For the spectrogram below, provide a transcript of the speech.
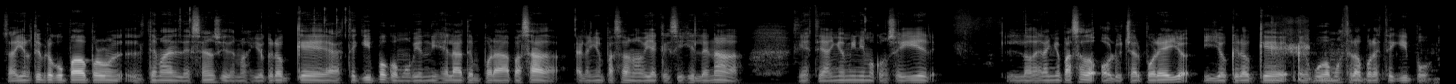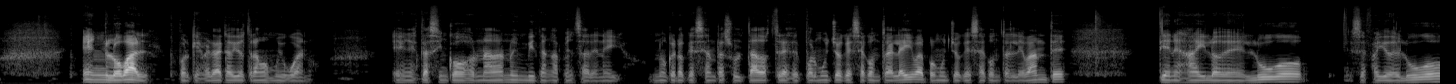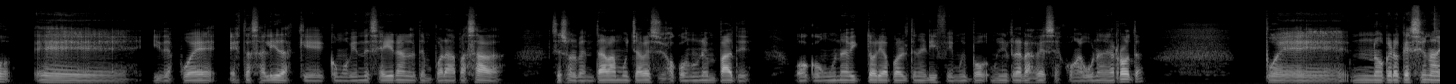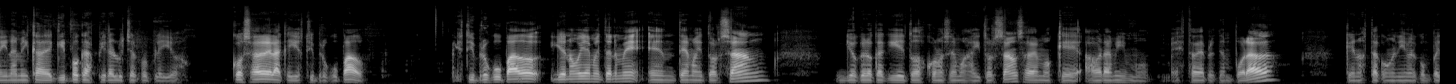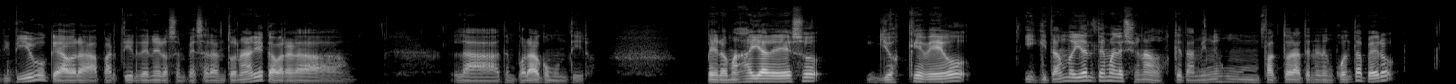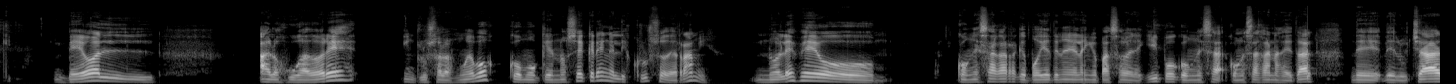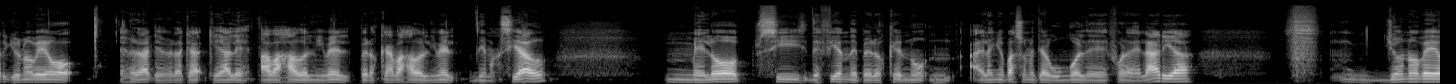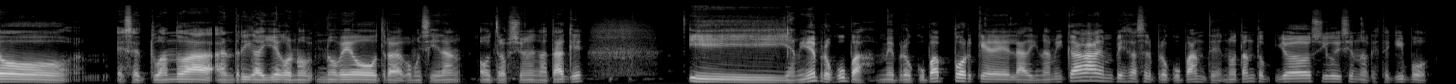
O sea, yo no estoy preocupado por el tema del descenso y demás. Yo creo que a este equipo, como bien dije la temporada pasada, el año pasado no había que exigirle nada. Y este año mínimo conseguir lo del año pasado o luchar por ello. Y yo creo que el juego mostrado por este equipo en global, porque es verdad que ha habido tramos muy buenos, en estas cinco jornadas no invitan a pensar en ello. No creo que sean resultados tres de por mucho que sea contra el Eibar, por mucho que sea contra el Levante. Tienes ahí lo del Lugo, ese fallo de Lugo, eh, y después estas salidas que, como bien decía Ira en la temporada pasada, se solventaban muchas veces o con un empate o con una victoria por el Tenerife y muy, muy raras veces con alguna derrota, pues no creo que sea una dinámica de equipo que aspira a luchar por playoff. Cosa de la que yo estoy preocupado. Estoy preocupado, yo no voy a meterme en tema Aitor San. Yo creo que aquí todos conocemos a Aitor San, sabemos que ahora mismo está de pretemporada, que no está con el nivel competitivo, que ahora a partir de enero se empezará a entonar y acabará la, la temporada como un tiro. Pero más allá de eso, yo es que veo, y quitando ya el tema lesionados, que también es un factor a tener en cuenta, pero veo al, a los jugadores, incluso a los nuevos, como que no se creen el discurso de Rami. No les veo con esa garra que podía tener el año pasado el equipo, con, esa, con esas ganas de tal, de, luchar. Yo no veo. Es verdad que es verdad que, que Alex ha bajado el nivel, pero es que ha bajado el nivel demasiado. Melo sí defiende, pero es que no. El año pasado metió algún gol de fuera del área. Yo no veo. Exceptuando a, Enrique Gallego, no, no veo otra, como otra opción en ataque. Y a mí me preocupa, me preocupa porque la dinámica empieza a ser preocupante. No tanto, yo sigo diciendo que este equipo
